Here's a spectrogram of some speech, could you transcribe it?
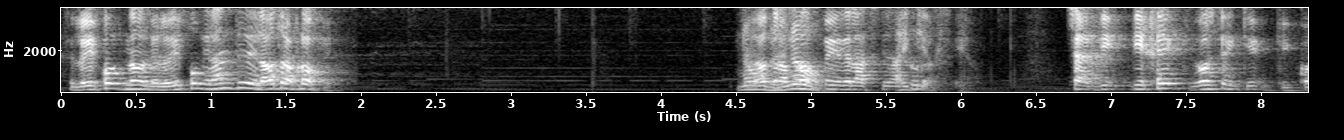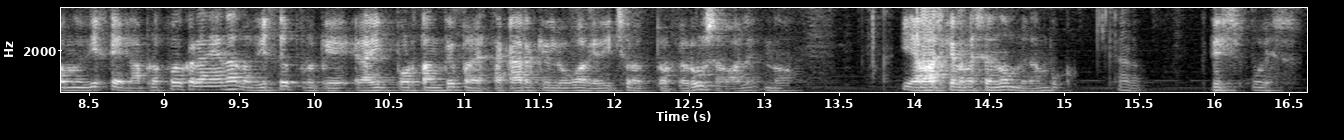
Se lo dijo, no, te lo dijo delante de la otra profe. No, la otra no. profe de la Ay, asignatura. qué feo. O sea, di- dije que, que, cuando dije la profe ucraniana lo dije porque era importante para destacar que luego había dicho la profe rusa, ¿vale? No. Y además Claro. que no me sé el nombre tampoco. Claro. Después.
